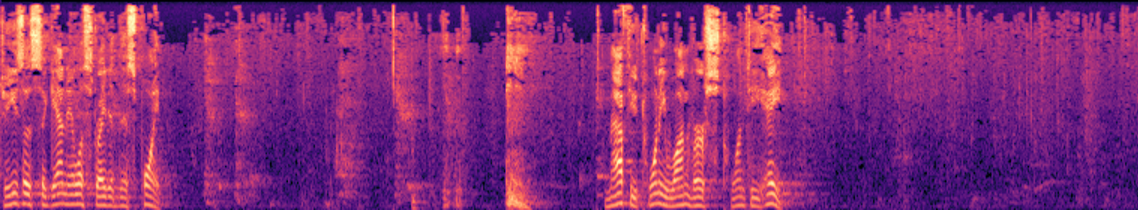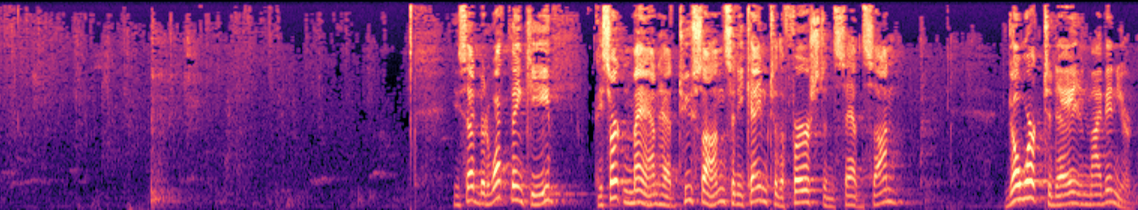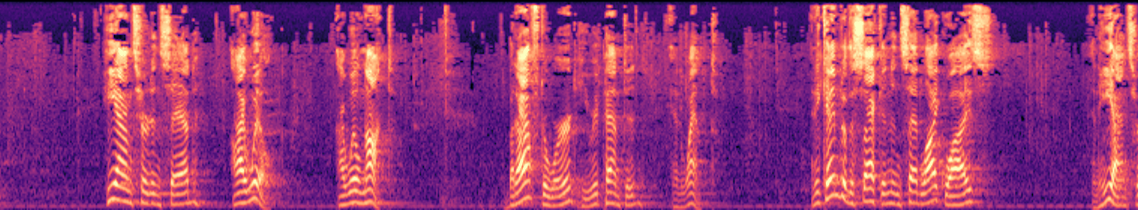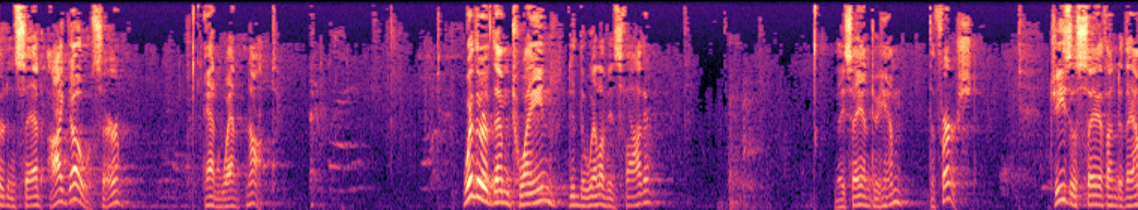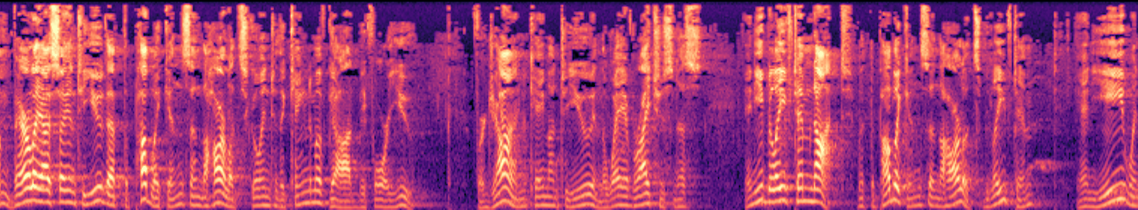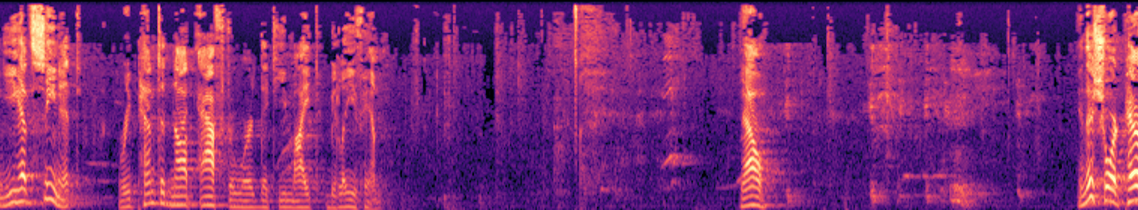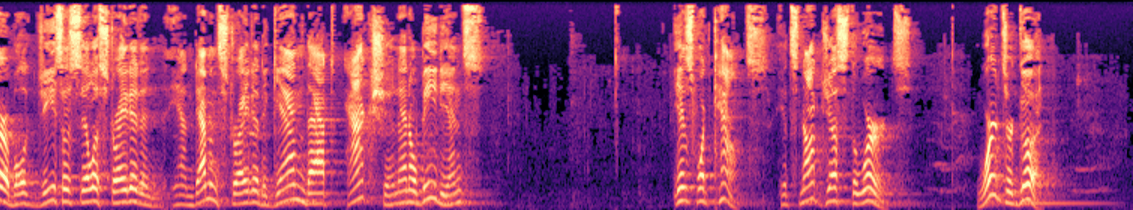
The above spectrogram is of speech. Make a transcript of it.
Jesus again illustrated this point. Matthew 21, verse 28. He said, But what think ye? A certain man had two sons, and he came to the first and said, Son, go work today in my vineyard. He answered and said, I will. I will not. But afterward he repented and went. And he came to the second and said likewise. And he answered and said, I go, sir, and went not. Whither of them twain did the will of his father? They say unto him, The first. Jesus saith unto them, Verily I say unto you that the publicans and the harlots go into the kingdom of God before you. For John came unto you in the way of righteousness, And ye believed him not, but the publicans and the harlots believed him. And ye, when ye had seen it, repented not afterward that ye might believe him. Now, in this short parable, Jesus illustrated and, and demonstrated again that action and obedience is what counts. It's not just the words. Words are good.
